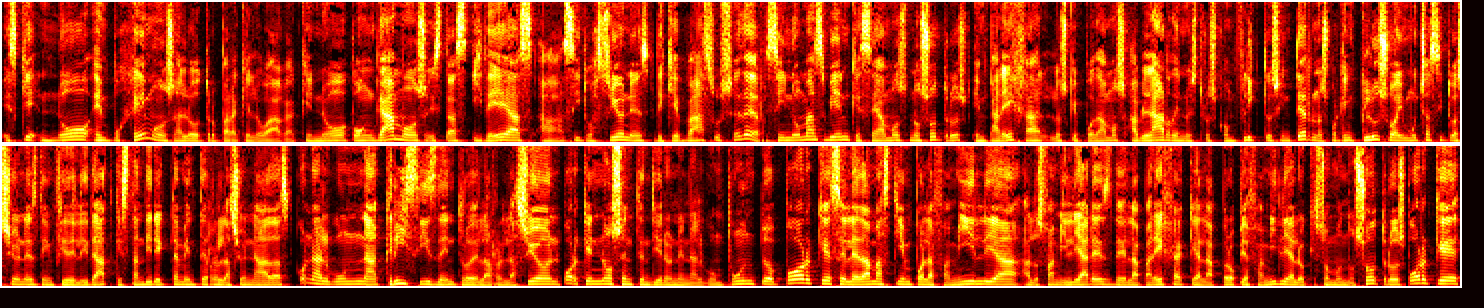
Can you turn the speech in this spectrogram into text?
es que no empujemos al otro para que lo haga, que no pongamos estas ideas a situaciones de que va a suceder, sino más bien que seamos nosotros en pareja los que podamos hablar de nuestros conflictos internos, porque incluso hay muchas situaciones de infidelidad que están directamente relacionadas con alguna crisis dentro de la relación, porque no se entendieron en algún punto, porque se le da más tiempo a la familia, a los familiares de la pareja que a la propia familia, lo que somos nosotros nosotros, porque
